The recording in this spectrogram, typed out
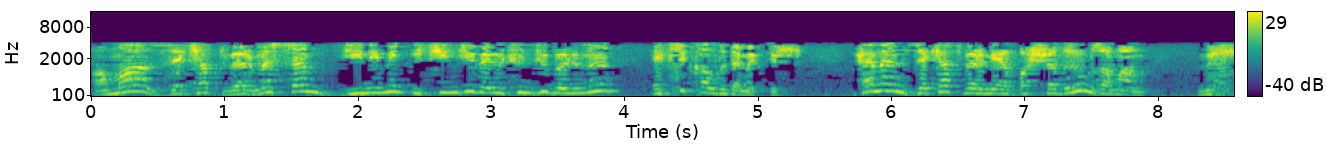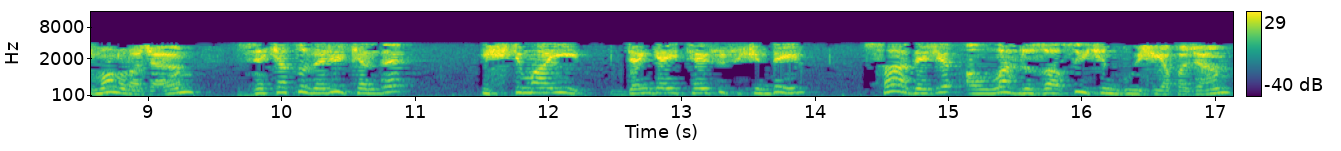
Ama zekat vermezsem dinimin ikinci ve üçüncü bölümü eksik kaldı demektir. Hemen zekat vermeye başladığım zaman Müslüman olacağım. Zekatı verirken de içtimai dengeyi tesis için değil, sadece Allah rızası için bu işi yapacağım.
